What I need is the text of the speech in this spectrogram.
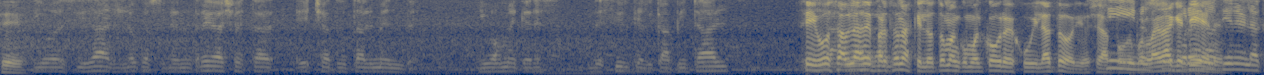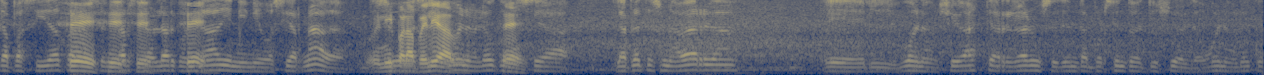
Sí. y vos decís, dale, loco, si la entrega ya está hecha totalmente, y vos me querés decir que el capital... Sí, vos la hablas de personas que lo toman como el cobro de jubilatorio, ya, sí, por, por no la sé, edad que por ahí tiene. no tiene la capacidad para sí, sentarse a hablar con nadie ni negociar nada. Ni para decís, pelear. Bueno, loco, o sea, la plata es una verga. El- bueno, llegaste a arreglar un 70% de tu sueldo. Bueno, loco,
